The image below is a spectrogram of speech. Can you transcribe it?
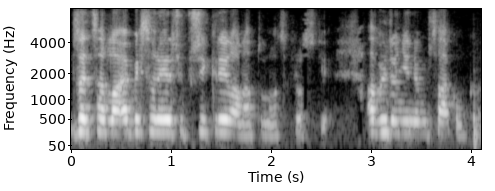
zrcadla, abych se nejradši přikryla na tu noc prostě, abych do něj nemusela koukat.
